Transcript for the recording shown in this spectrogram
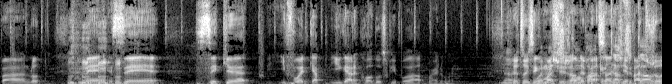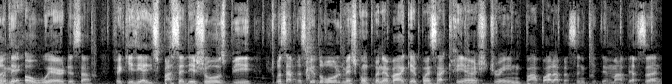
pas l'autre. Mais c'est, c'est que il faut être capable. You gotta call those people out right away. Le truc, c'est que Ouais, moi, je suis le genre de personne, j'ai pas toujours ouais, été mais- aware de ça. Fait qu'il il se passait des choses, puis je trouvais ça presque drôle, mais je comprenais pas à quel point ça créait un strain par rapport à la personne qui était ma personne,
